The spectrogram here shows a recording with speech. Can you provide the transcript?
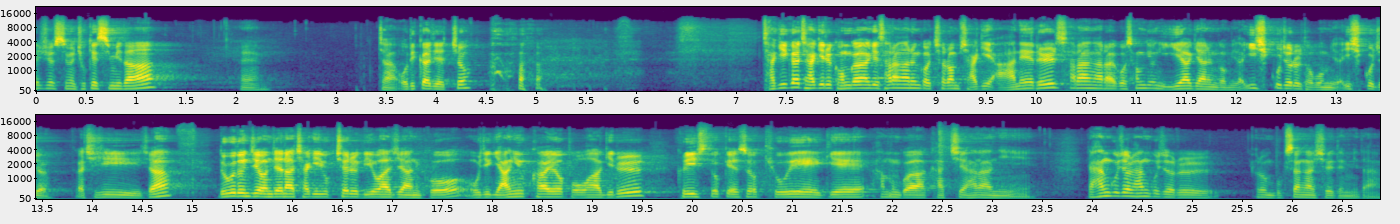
해주셨으면 좋겠습니다. 네. 자 어디까지 했죠? 자기가 자기를 건강하게 사랑하는 것처럼 자기 아내를 사랑하라고 성경이 이야기하는 겁니다. 29절을 더 봅니다. 29절. 같이 시작 누구든지 언제나 자기 육체를 미워하지 않고 오직 양육하여 보호하기를 그리스도께서 교회에게 함과 같이 하나니 한 구절 한 구절을 여러분 묵상하셔야 됩니다.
